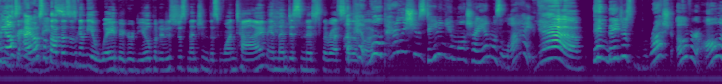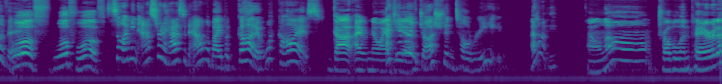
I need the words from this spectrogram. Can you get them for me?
we also, I also thought this was going to be a way bigger deal, but it is just mentioned this one time and then dismissed the rest of the Okay, book. well, apparently she was dating him while Cheyenne was alive. yeah. Then they just brushed over all of it. Woof, woof, woof. So, I mean, Astrid has an alibi, but God, at what cost? God, I have no idea. I can't believe Josh didn't tell Reed. I don't. I don't know. Trouble in Paradise.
